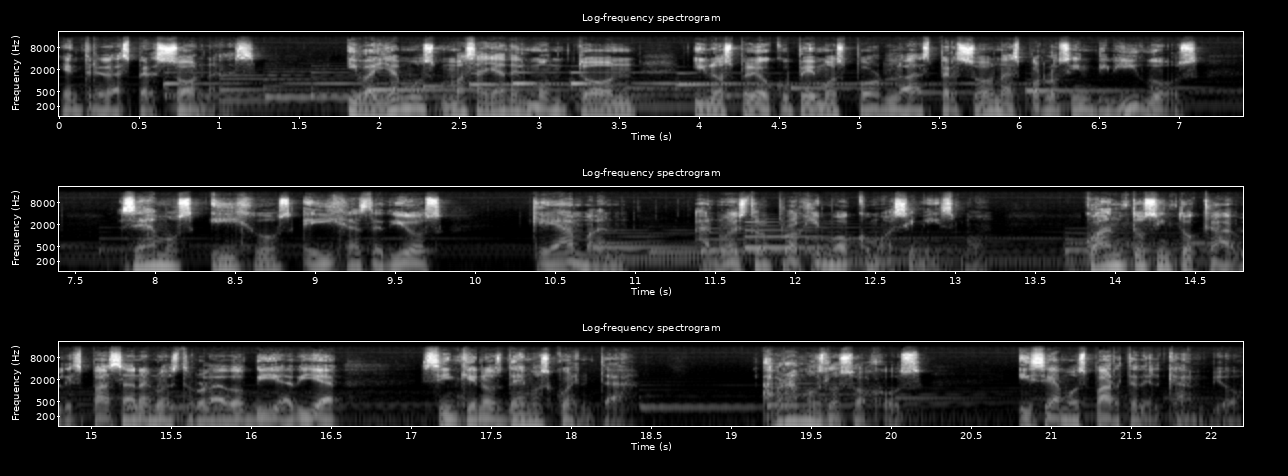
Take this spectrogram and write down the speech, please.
entre las personas y vayamos más allá del montón y nos preocupemos por las personas, por los individuos. Seamos hijos e hijas de Dios que aman a nuestro prójimo como a sí mismo. ¿Cuántos intocables pasan a nuestro lado día a día sin que nos demos cuenta? Abramos los ojos y seamos parte del cambio.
